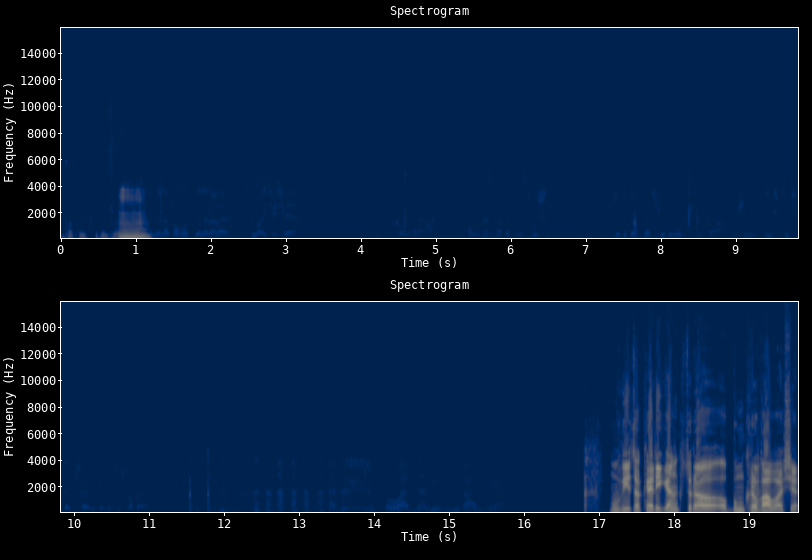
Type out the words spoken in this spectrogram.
Battle Cruiser. Mm. Idziemy na pomoc, generale. Trzymajcie się. Cholera, on nas nawet nie słyszy. Żeby dostać się do Warfielda, musimy zniszczyć te czerwieny duszowe. Ładna mi inwazja. Mówi to Kerrigan, która obunkrowała się.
